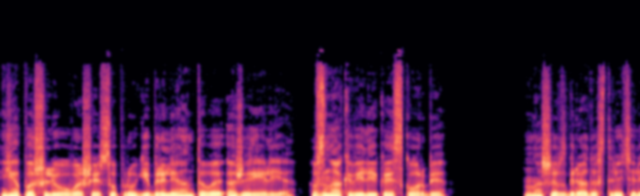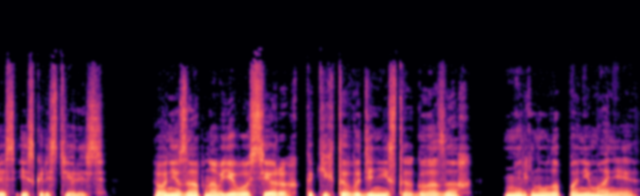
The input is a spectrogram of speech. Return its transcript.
Я пошлю вашей супруге бриллиантовое ожерелье в знак великой скорби». Наши взгляды встретились и скрестились. Внезапно в его серых, каких-то водянистых глазах мелькнуло понимание,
